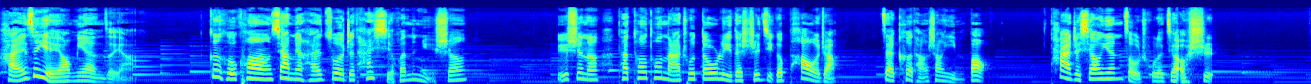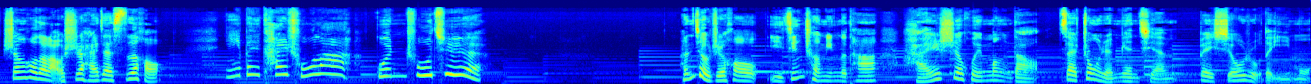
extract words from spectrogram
孩子也要面子呀，更何况下面还坐着他喜欢的女生。于是呢，他偷偷拿出兜里的十几个炮仗，在课堂上引爆，踏着硝烟走出了教室。身后的老师还在嘶吼：“你被开除啦，滚出去！”很久之后，已经成名的他还是会梦到在众人面前被羞辱的一幕。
